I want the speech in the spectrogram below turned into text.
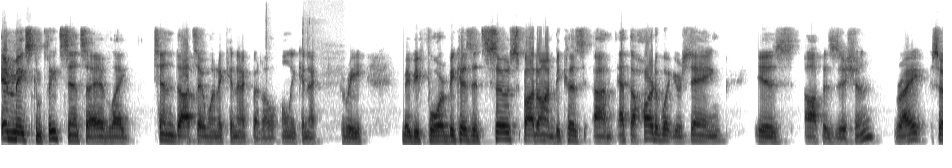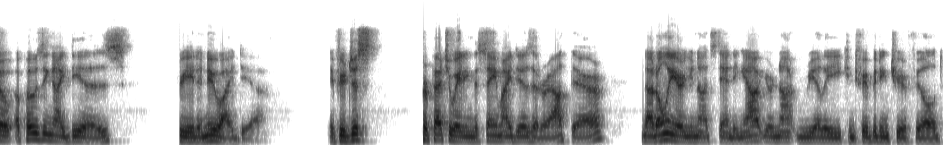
It makes complete sense. I have like 10 dots I want to connect, but I'll only connect three, maybe four, because it's so spot on. Because um, at the heart of what you're saying is opposition, right? So opposing ideas create a new idea. If you're just perpetuating the same ideas that are out there, not only are you not standing out, you're not really contributing to your field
